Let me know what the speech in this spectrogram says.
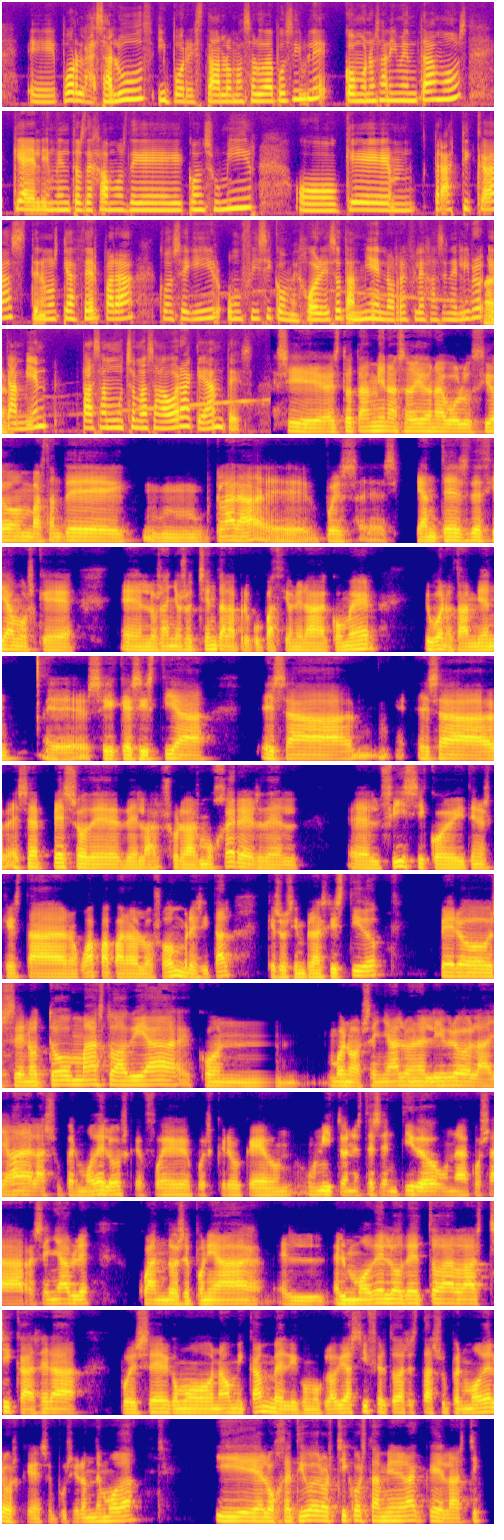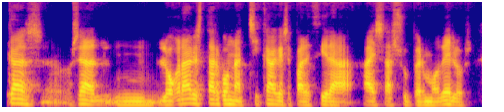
por la salud y por estar lo más saludable posible, cómo nos alimentamos, qué alimentos dejamos de consumir o qué mm, prácticas tenemos que hacer para conseguir un físico mejor. Eso también lo reflejas en el libro y también pasa mucho más ahora que antes. Sí, esto también ha seguido una evolución bastante mm, clara. Eh, pues eh, antes decíamos que en los años 80 la preocupación era comer, y bueno, también eh, sí que existía esa, ese peso de, sobre las mujeres, del físico y tienes que estar guapa para los hombres y tal, que eso siempre ha existido, pero se notó más todavía con bueno, señalo en el libro la llegada de las supermodelos, que fue, pues creo que un, hito en este sentido, una cosa reseñable, cuando se ponía el, modelo de todas las chicas, era pues ser como Naomi Campbell y como Claudia Schiffer, todas estas supermodelos que se pusieron de moda. Y el objetivo de los chicos también era que las chicas, o sea, lograr estar con una chica que se pareciera a esas supermodelos.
